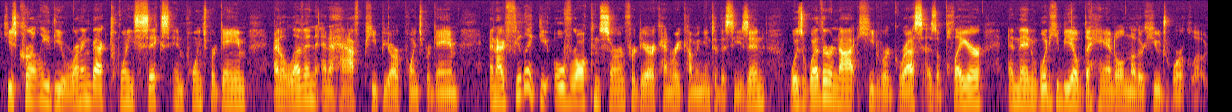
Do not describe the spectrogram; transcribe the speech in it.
He's currently the running back 26 in points per game at 11 and a half PPR points per game. And I feel like the overall concern for Derrick Henry coming into the season was whether or not he'd regress as a player and then would he be able to handle another huge workload?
